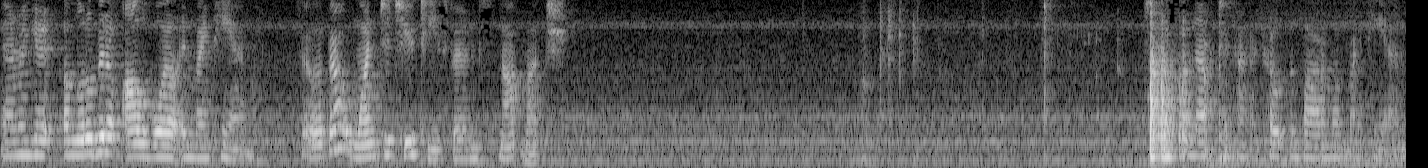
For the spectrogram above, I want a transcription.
And I'm gonna get a little bit of olive oil in my pan. So about one to two teaspoons, not much. just enough to kind of coat the bottom of my pan.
